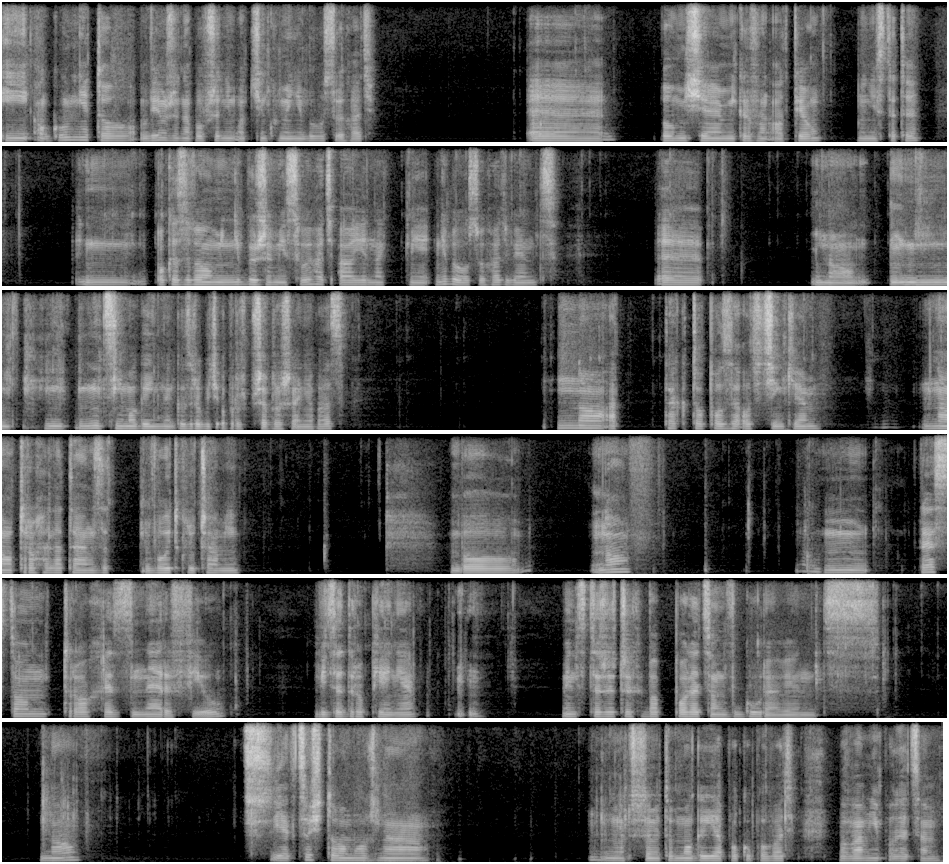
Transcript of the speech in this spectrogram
I ogólnie to wiem, że na poprzednim odcinku mnie nie było słychać. Eee, bo mi się mikrofon odpiął. No niestety. Pokazywało mi niby, że mnie słychać, a jednak mnie nie było słychać, więc e, no ni- ni- nic nie mogę innego zrobić oprócz przeproszenia was. No, a tak to poza odcinkiem, no trochę latałem za Wojt kluczami, bo no mm, Preston trochę znerfił. Widzę dropienie. Więc te rzeczy chyba polecą w górę, więc no. Jak coś to można. Znaczy sobie to mogę ja pokupować, bo wam nie polecam.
